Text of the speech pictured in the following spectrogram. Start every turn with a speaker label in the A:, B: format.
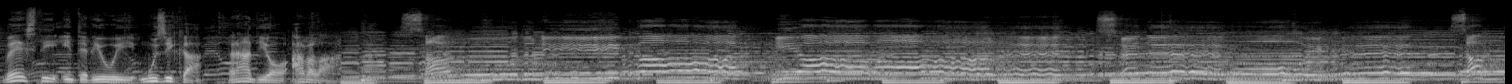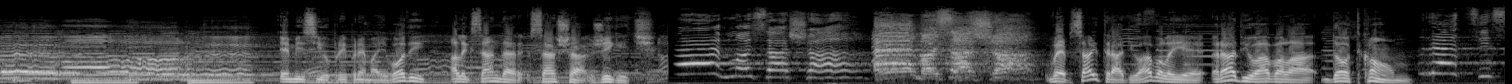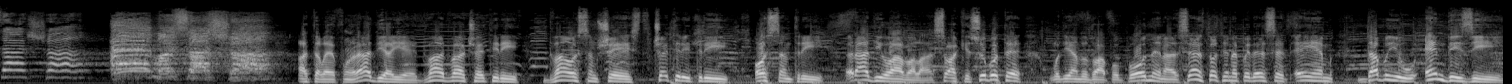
A: Vesti, intervjui, muzika, radio Avala. Sadnika i Avale, se devojke zapevale. Emisiju priprema i vodi Aleksandar Saša Žigić. E, moj Saša, e moj Saša. Website Radio Avala je radioavala.com. Saša, e moj Saša. A telefon radija je 224 286 4383 Radio Avala svake subote od 1 do 2 popodne na 750 AM WNDZ.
